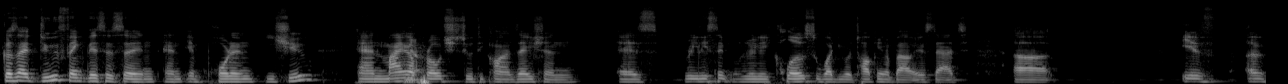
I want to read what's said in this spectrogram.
Because I do think this is an, an important issue, and my Yeah. approach to decolonization is really sim- really close to what you were talking about. Is that uh, if a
